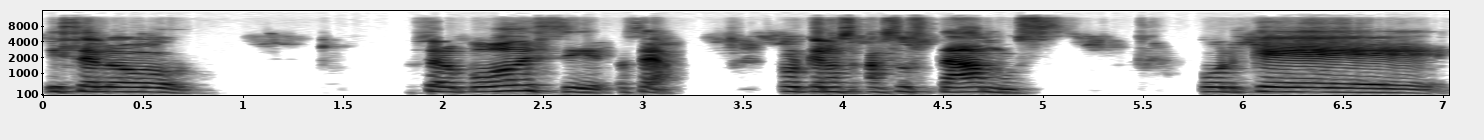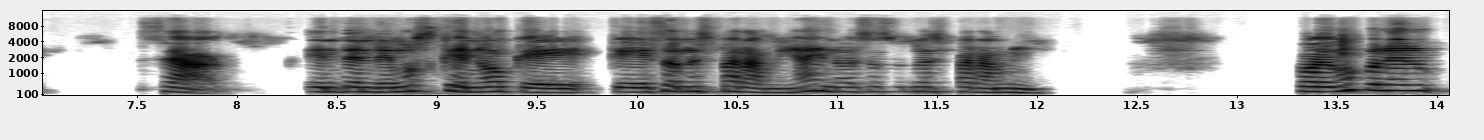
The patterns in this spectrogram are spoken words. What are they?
y se lo, se lo puedo decir, o sea, porque nos asustamos, porque, o sea, entendemos que no, que, que eso no es para mí, ay, no, eso no es para mí. Podemos poner un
